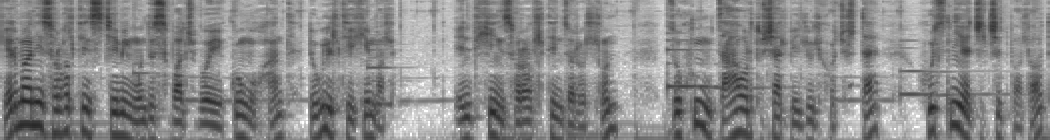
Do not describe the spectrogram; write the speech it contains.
Германы сургалтын системийн үндэс болж буй гүн ухаанд дүгнэлт хийх юм бол эндхийн сургалтын зорилго нь зөвхөн заавар тушаал биелүүлэх учиртай хөлсний ажилчид болоод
